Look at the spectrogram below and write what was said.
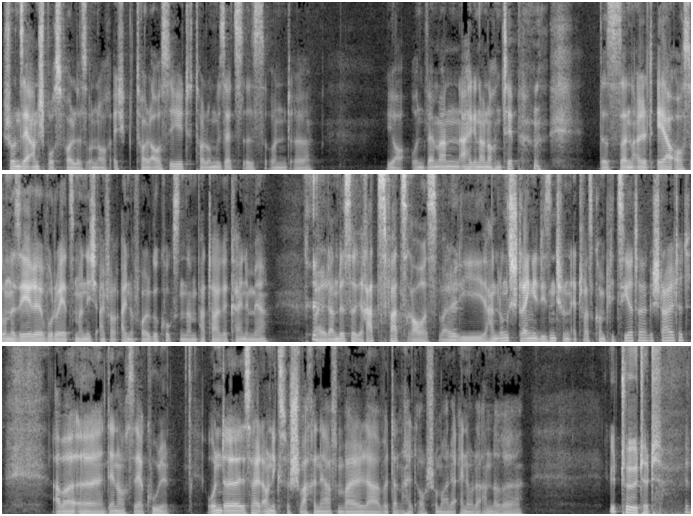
schon sehr anspruchsvoll ist und auch echt toll aussieht, toll umgesetzt ist und äh, ja, und wenn man, ah genau noch ein Tipp, das ist dann halt eher auch so eine Serie, wo du jetzt mal nicht einfach eine Folge guckst und dann ein paar Tage keine mehr, weil dann bist du ratzfatz raus, weil die Handlungsstränge, die sind schon etwas komplizierter gestaltet, aber äh, dennoch sehr cool. Und äh, ist halt auch nichts für schwache Nerven, weil da wird dann halt auch schon mal der eine oder andere getötet.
